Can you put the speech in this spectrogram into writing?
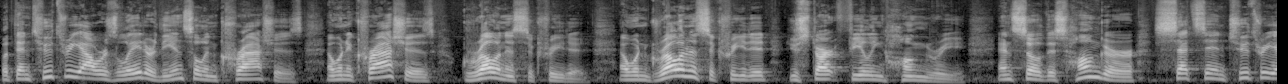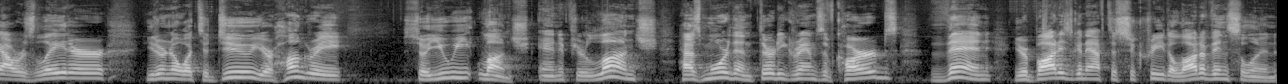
but then two, three hours later, the insulin crashes. And when it crashes, ghrelin is secreted. And when ghrelin is secreted, you start feeling hungry. And so this hunger sets in two, three hours later. You don't know what to do, you're hungry, so you eat lunch. And if your lunch has more than 30 grams of carbs, then your body's going to have to secrete a lot of insulin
